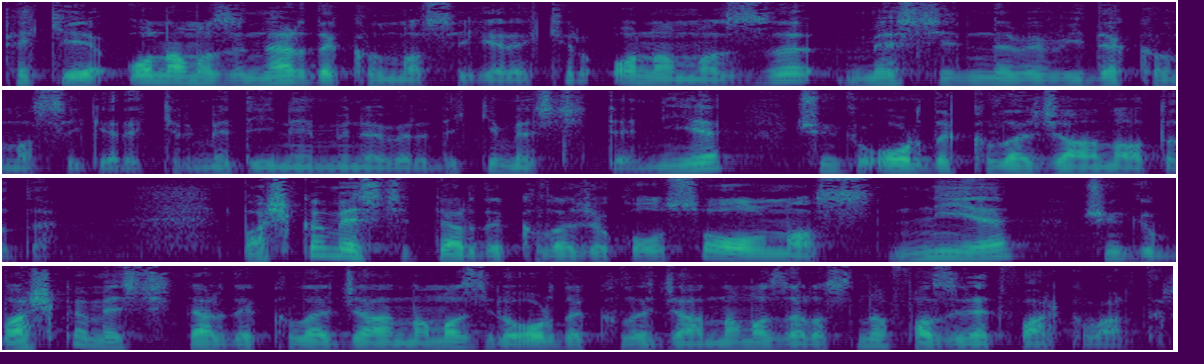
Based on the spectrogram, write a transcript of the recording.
Peki o namazı nerede kılması gerekir? O namazı Mescid-i Nebevi'de kılması gerekir. Medine-i Münevvere'deki mescitte. Niye? Çünkü orada kılacağını adadı. Başka mescitlerde kılacak olsa olmaz. Niye? Çünkü başka mescitlerde kılacağı namaz ile orada kılacağı namaz arasında fazilet farkı vardır.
